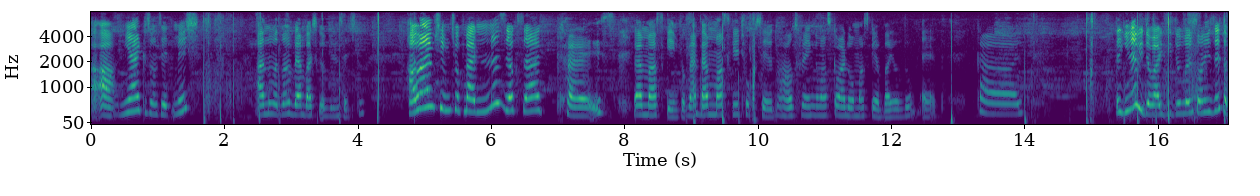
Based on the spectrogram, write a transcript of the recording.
Aa, niye herkes onu seçmiş? Anlamadım ama ben başka birini seçtim. Havayım şimdi çok beğendiniz yoksa Case? Ben maskeyi çok ben ben maskeyi çok sevdim. Altı rengi maske vardı o maskeye bayıldım. Evet. Kalp. Da yine video var. Videoları sonra izleriz de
